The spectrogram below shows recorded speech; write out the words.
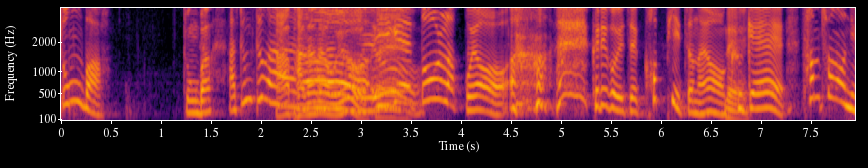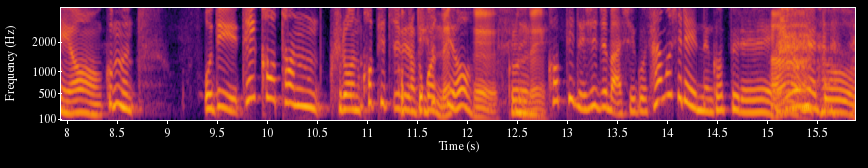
뚱바 뚱바? 아, 뚱뚱한. 아, 바나나 우유? 네. 이게 떠올랐고요. 그리고 이제 커피 있잖아요. 네. 그게 3,000원이에요. 그러면 어디 테이크아웃한 그런 커피집이랑 똑같네? 비슷해요. 네, 그렇네. 네. 커피 드시지 마시고 사무실에 있는 커피를 아. 이용해도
